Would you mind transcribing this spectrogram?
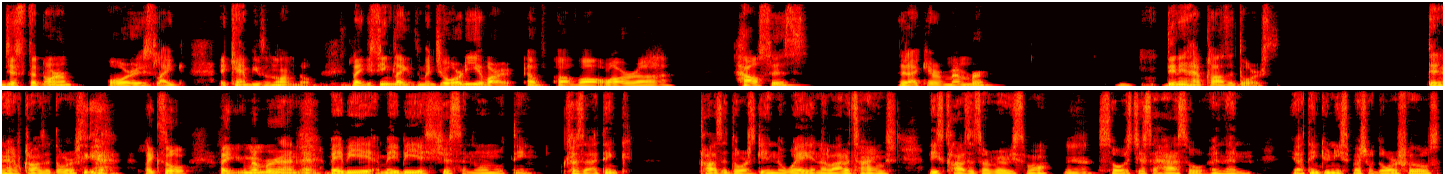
just the norm or is like it can't be the norm though. Like it seems like the majority of our of of all our uh, houses that I can remember didn't have closet doors. Didn't have closet doors. yeah, like so, like remember and and Maybe maybe it's just a normal thing because I think closet doors get in the way, and a lot of times these closets are very small, yeah. so it's just a hassle. And then yeah, I think you need special doors for those.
